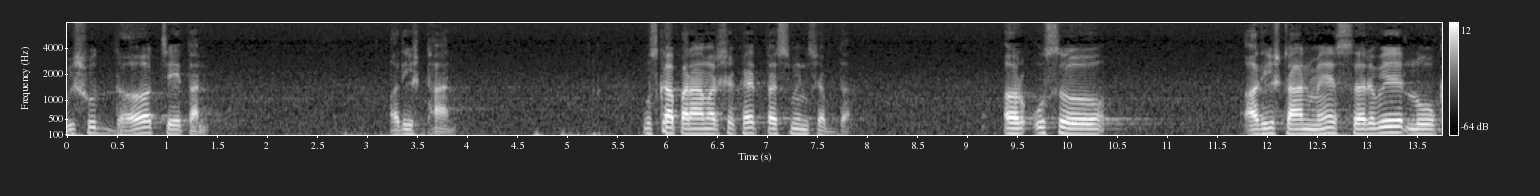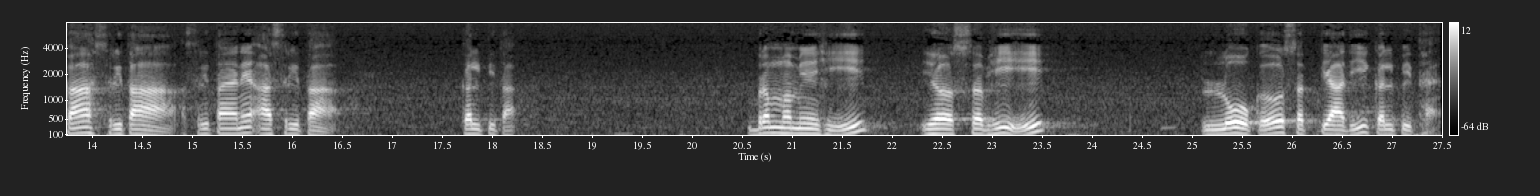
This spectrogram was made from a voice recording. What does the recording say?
विशुद्ध, चेतन, अधिष्ठान। उसका परामर्शक है तस्मिन शब्द। और उस अधिष्ठान में सर्वे लोका श्रिता श्रिता यानी आश्रिता, कल्पिता। ब्रह्म में ही यह सभी लोक सत्यादि कल्पित है।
